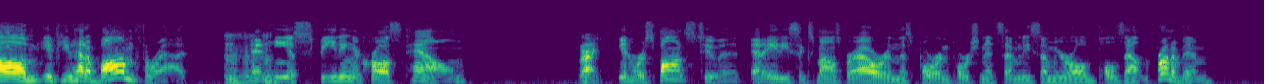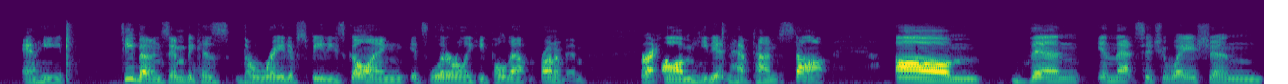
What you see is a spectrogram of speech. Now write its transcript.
um if you had a bomb threat hmm and he is speeding across town Right. in response to it at 86 miles per hour and this poor unfortunate 70 some year old pulls out in front of him and he t-bones him because the rate of speed he's going it's literally he pulled out in front of him Right. um he didn't have time to stop um then in that situation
